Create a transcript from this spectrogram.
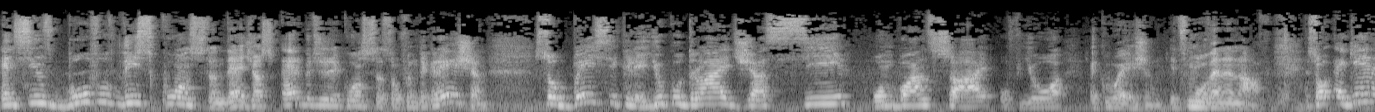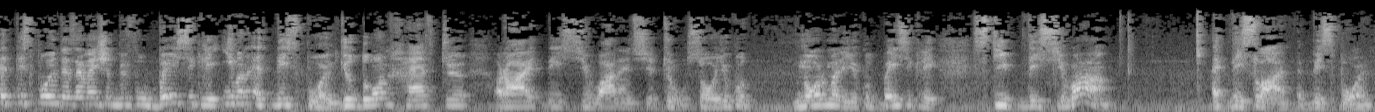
And since both of these constants, they're just arbitrary constants of integration, so basically you could write just C on one side of your equation. It's more than enough. So again, at this point, as I mentioned before, basically, even at this point, you don't have to write this C1 and C2. So you could normally you could basically skip this C1 at this line, at this point,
